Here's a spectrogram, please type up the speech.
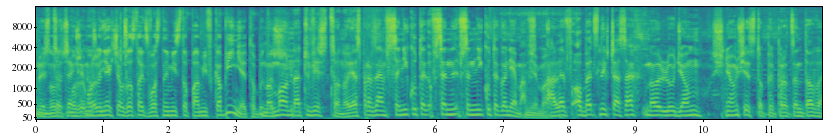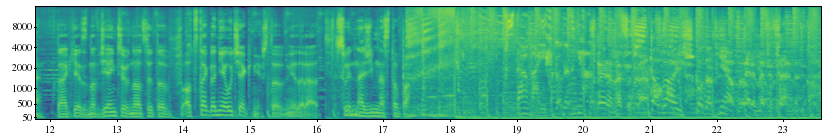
Wiesz No, co, czekaj, może, no- może nie chciał zostać z własnymi stopami w kabinie, to by No, też... mo, znaczy wiesz co, no ja sprawdzałem w senniku tego, w, sen, w senniku tego nie ma. Nie ma. Ale w obecnych czasach no, ludziom śnią się stopy procentowe. Tak jest, no w dzień czy w nocy, to w- od tego nie uciekniesz, to nie da rady. Słynna zimna stopa. wstawaj, szkoda dnia. RMF FM. Wstawaj, szkoda dnia w RMF FM.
